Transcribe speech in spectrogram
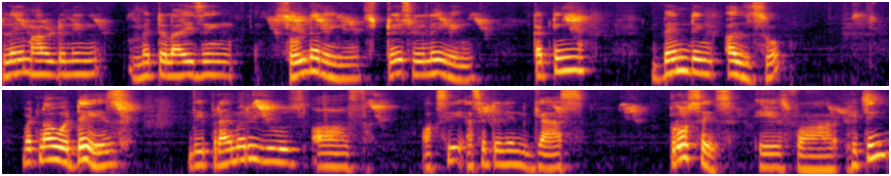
flame hardening, metallizing, soldering, stress relieving, cutting, bending also. But nowadays, the primary use of oxyacetylene gas process is for heating,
